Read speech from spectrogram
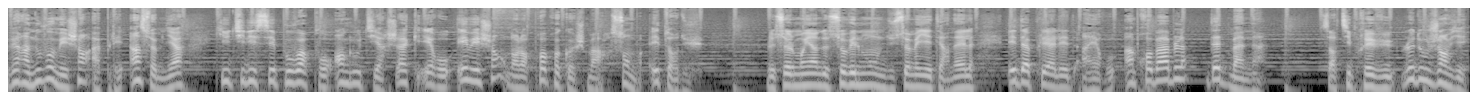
vers un nouveau méchant appelé Insomnia qui utilise ses pouvoirs pour engloutir chaque héros et méchant dans leur propre cauchemar sombre et tordu. Le seul moyen de sauver le monde du sommeil éternel est d'appeler à l'aide un héros improbable, Deadman. Sortie prévue le 12 janvier.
